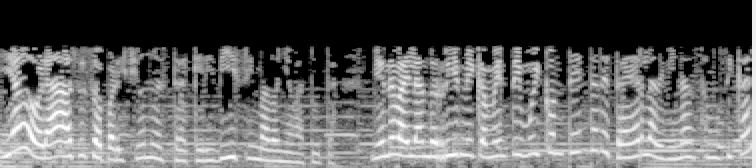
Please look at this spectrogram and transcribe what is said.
Y ahora hace su aparición nuestra queridísima Doña Batuta. Viene bailando rítmicamente y muy contenta de traer la adivinanza musical.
